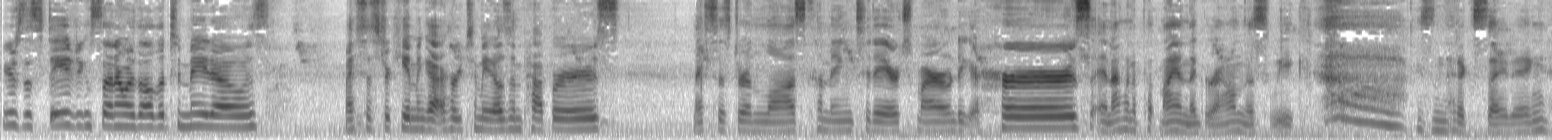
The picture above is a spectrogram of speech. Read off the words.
Here's the staging center with all the tomatoes. My sister came and got her tomatoes and peppers. My sister-in-law's coming today or tomorrow to get hers. And I'm gonna put mine in the ground this week. Isn't that exciting?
